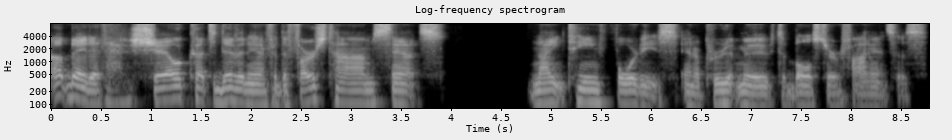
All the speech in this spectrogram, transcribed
Updated. Shell cuts dividend for the first time since 1940s in a prudent move to bolster finances.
